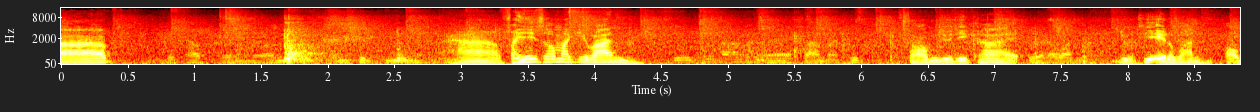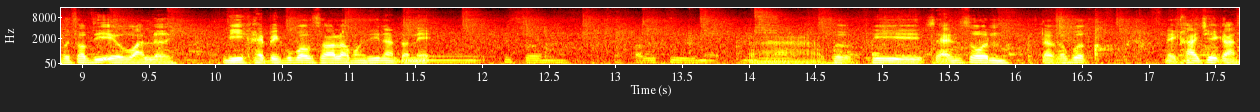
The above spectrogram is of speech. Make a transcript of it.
ครับครับผมวันผมสิบยี่อ่าไฟล์นี้ซ้อมมากี่วันสามอาทิตย์ซ้อมอยู่ที่ค่ายเอราวันอยู่ที่เอราวันออกไปซ้อมที่เอราวันเลย มีใครเป็นผู้เป้าซ้อมเราบ้างที่นั่นตอนนี้มีพี่โซนปาวิธีเนี่ยอ่าเพื่อพี่แสนซนแล้วก็เพื่อในค่ายช่วยกัน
